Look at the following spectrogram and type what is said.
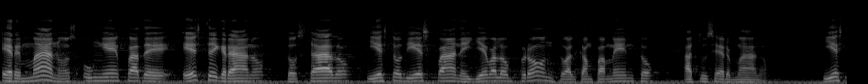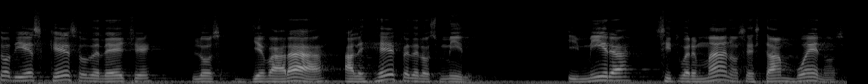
hermanos un efa de este grano tostado y estos diez panes y llévalo pronto al campamento a tus hermanos. Y estos diez quesos de leche los llevará al jefe de los mil. Y mira si tus hermanos están buenos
